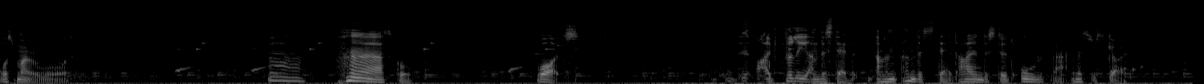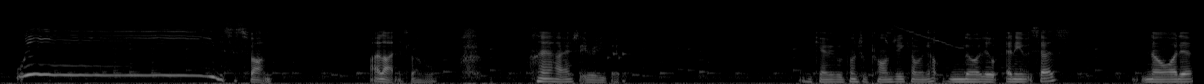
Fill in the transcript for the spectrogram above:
What's my reward? Ah, that's cool. What? I fully understood. Un understood. I understood all of that. Let's just go. This is fun. I like this level. I actually really do. Okay, we have a bunch of kanji coming up. No idea what any of it says. No idea.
